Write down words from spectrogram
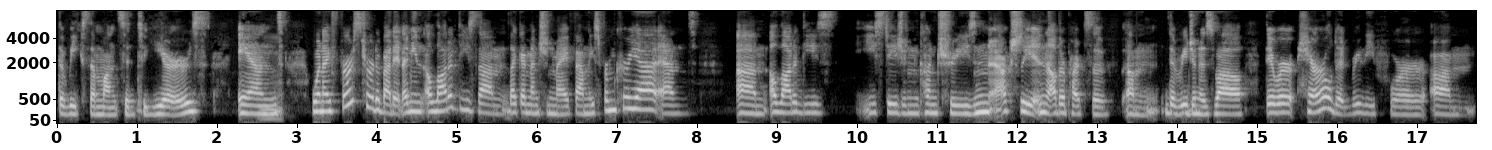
the weeks and months into years. And mm. When I first heard about it, I mean, a lot of these, um, like I mentioned, my family's from Korea, and um, a lot of these East Asian countries and actually in other parts of um, the region as well, they were heralded really for um,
